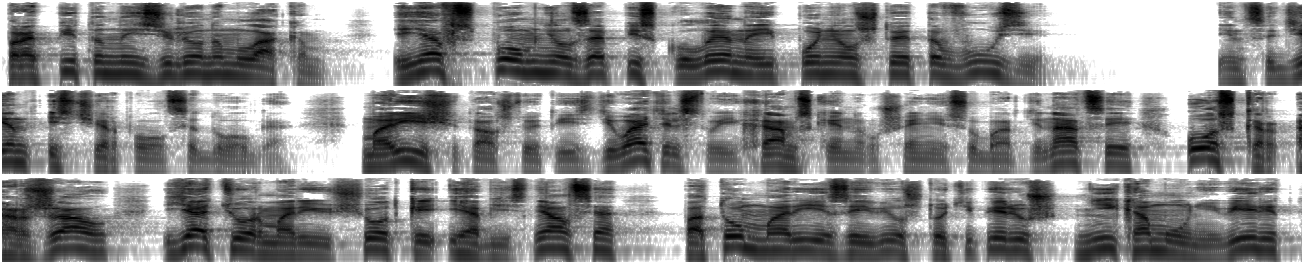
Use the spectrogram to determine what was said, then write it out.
пропитанной зеленым лаком, и я вспомнил записку Лена и понял, что это Вузи. Инцидент исчерпывался долго. Мария считал, что это издевательство и хамское нарушение субординации. Оскар ржал, я тер Марию щеткой и объяснялся. Потом Мария заявил, что теперь уж никому не верит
